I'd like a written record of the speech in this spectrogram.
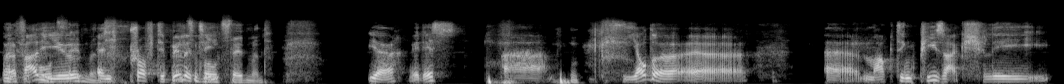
But that's value and profitability. That's a bold statement. Yeah, it is. Uh, the other uh, uh, marketing Ps actually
